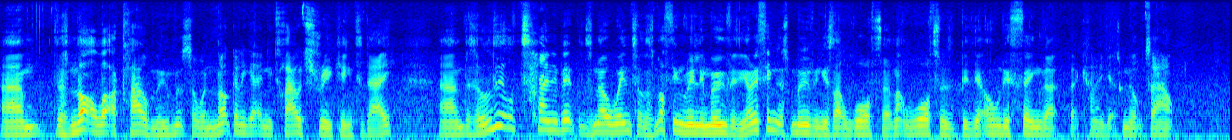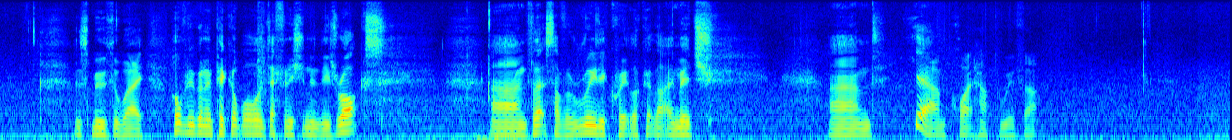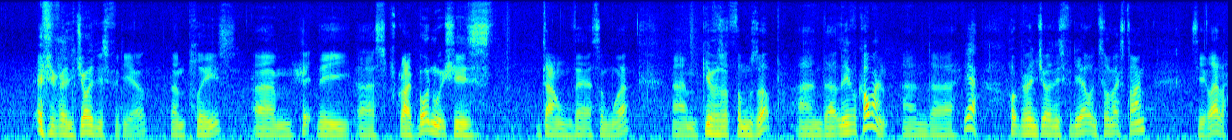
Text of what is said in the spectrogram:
Um, there's not a lot of cloud movement, so we're not going to get any cloud streaking today. Um, there's a little tiny bit, but there's no wind, so there's nothing really moving. The only thing that's moving is that water, and that water would be the only thing that, that kind of gets milked out and smoothed away. Hopefully we're going to pick up all the definition in these rocks. And let's have a really quick look at that image. And yeah, I'm quite happy with that. If you've enjoyed this video, then please um, hit the uh, subscribe button, which is down there somewhere. Um, give us a thumbs up and uh, leave a comment. And uh, yeah, hope you enjoyed this video. Until next time, see you later.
